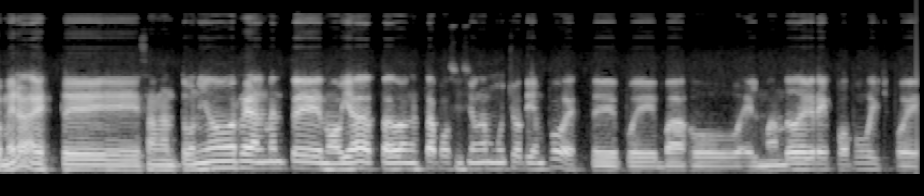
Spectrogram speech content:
Pues mira, este San Antonio realmente no había estado en esta posición en mucho tiempo, este, pues bajo el mando de Greg Popovich, pues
